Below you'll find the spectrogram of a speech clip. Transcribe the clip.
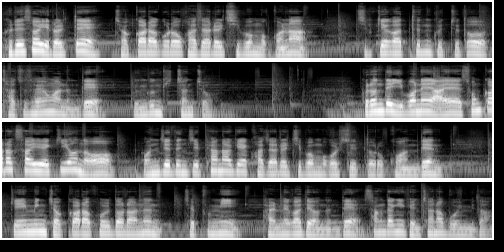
그래서 이럴 때 젓가락으로 과자를 집어 먹거나 집게 같은 굿즈도 자주 사용하는데 은근 귀찮죠. 그런데 이번에 아예 손가락 사이에 끼워 넣어 언제든지 편하게 과자를 집어 먹을 수 있도록 고안된 게이밍 젓가락 홀더라는 제품이 발매가 되었는데 상당히 괜찮아 보입니다.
